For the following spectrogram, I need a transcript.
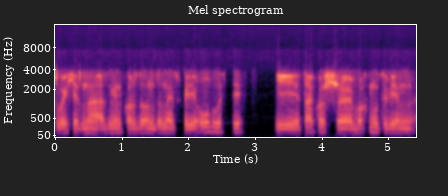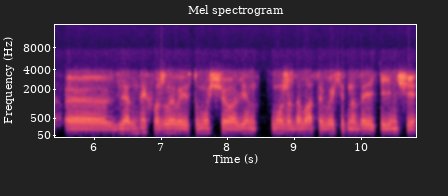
вихід на адмінкордон Донецької області. І також е, Бахмут він е, для них важливий, тому що він може давати вихід на деякі інші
